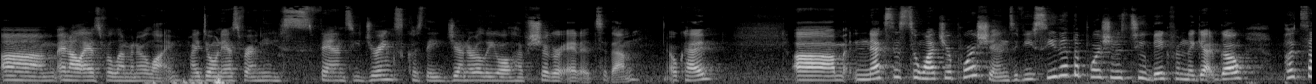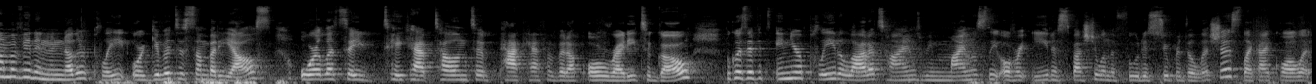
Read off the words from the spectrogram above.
Um, and I'll ask for lemon or lime. I don't ask for any fancy drinks because they generally all have sugar added to them, okay? Um, next is to watch your portions. If you see that the portion is too big from the get go, put some of it in another plate or give it to somebody else or let's say take half tell them to pack half of it up all ready to go. Because if it's in your plate a lot of times we mindlessly overeat especially when the food is super delicious like i call it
